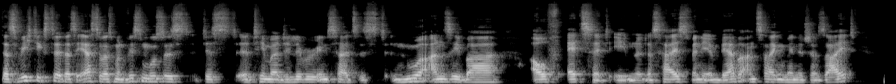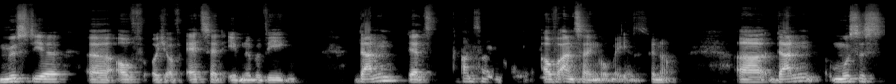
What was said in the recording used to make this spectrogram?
das Wichtigste, das Erste, was man wissen muss, ist, das äh, Thema Delivery Insights ist nur ansehbar auf Adset-Ebene. Das heißt, wenn ihr im Werbeanzeigenmanager seid, müsst ihr äh, auf, euch auf Adset-Ebene bewegen. Dann der Anzeigengruppe. Auf Anzeigengruppe, yes. genau äh, dann muss es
